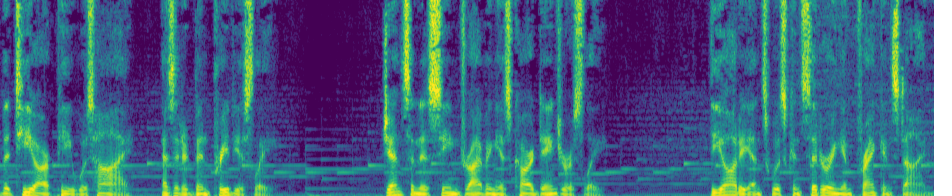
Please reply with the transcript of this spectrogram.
The TRP was high, as it had been previously. Jensen is seen driving his car dangerously. The audience was considering him Frankenstein.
